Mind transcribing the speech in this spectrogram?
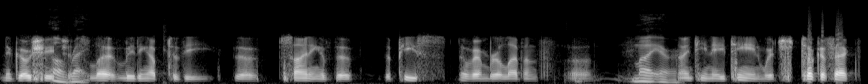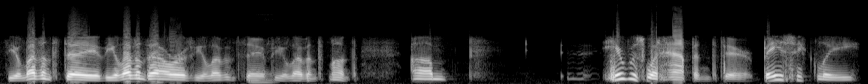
negotiations oh, right. le- leading up to the the signing of the the peace, November eleventh. Uh, my era, 1918, which took effect the 11th day, the 11th hour of the 11th day right. of the 11th month. Um, here was what happened there. Basically,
